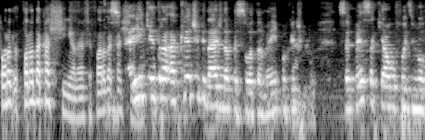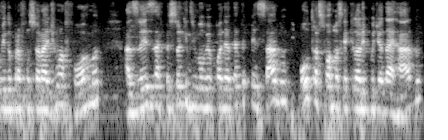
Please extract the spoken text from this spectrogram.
fora, fora da caixinha, né? Você fora da caixinha. É aí que entra a criatividade da pessoa também, porque, tipo, você pensa que algo foi desenvolvido para funcionar de uma forma, às vezes a pessoa que desenvolveu pode até ter pensado outras formas que aquilo ali podia dar errado,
